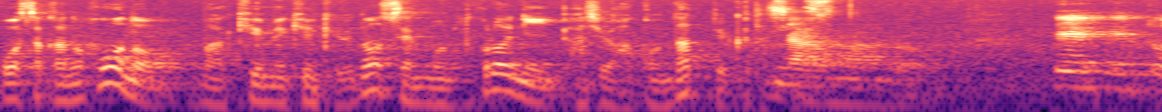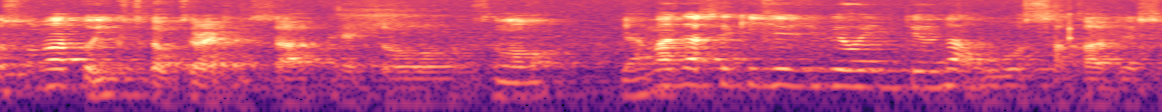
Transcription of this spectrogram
大阪の方の、まあ、救命救急の専門のところに足を運んだっていう形です。なるほど。で、えっと、その後いくつか移られたんですが、えっと、その山田赤十字病院っていうのは大阪です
